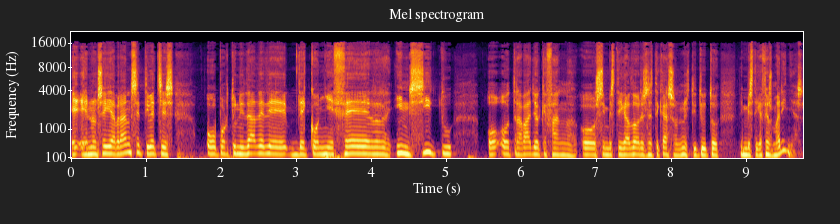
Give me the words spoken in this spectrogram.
E, e non sei, Abrán, se tiveches oportunidade de, de coñecer in situ o, o traballo que fan os investigadores, neste caso, no Instituto de Investigacións Mariñas?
